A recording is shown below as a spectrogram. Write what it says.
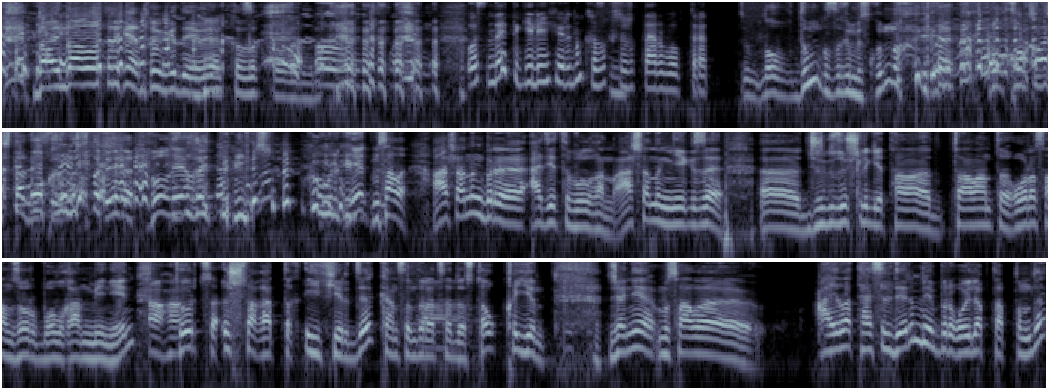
дайындалып отыр кәдімгідей қызық болған Ол осындай тікелей эфирдің қызық шұжықтары болып тұрады. Бұл дым қызық емес қой мынау. Бұл қорқынышты қорқынышты бұл көңіл күй мысалы ашаның бір і, әдеті болған. Ашаның негізі жүргізушіліге та- таланты орасан зор болғанменен төрт үш сағаттық эфирді концентрацияда ұстау қиын. Және мысалы айла тәсілдерін мен бір ойлап таптым да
